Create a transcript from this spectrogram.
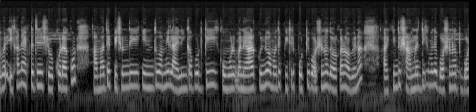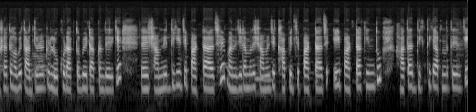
এবার এখানে একটা জিনিস লক্ষ্য রাখুন, আমাদের পিছন দিকে কিন্তু আমি লাইনিং কাপড় দিয়ে কোমরে মানে আর কিন্তু আমাদের পিঠের পট্টি বসানোর দরকার হবে না। আর কিন্তু সামনের দিকে আমাদের বসানো, বসাতে হবে, তার জন্য একটু লক্ষ্য রাখতে হবে এটা আপনাদেরকে। সামনের দিকে যে পার্টটা আছে মানে যেটা আমাদের সামনে যে খাপের যে পার্টটা আছে, এই পার্টটা কিন্তু হাতার দিক থেকে আপনাদেরকে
